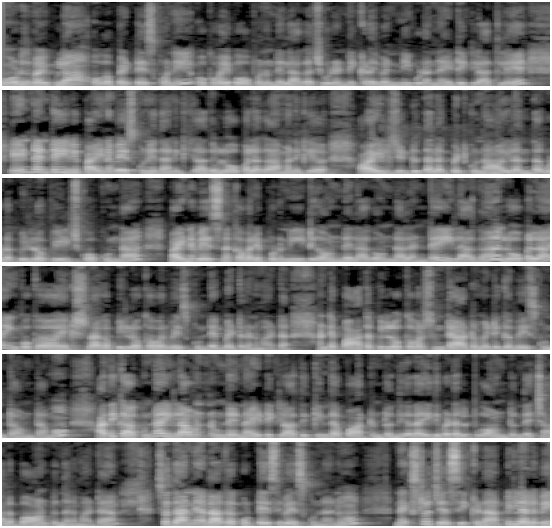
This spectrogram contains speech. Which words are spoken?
మూడు వైపులా ఒక పెట్టేసుకొని ఒకవైపు ఓపెన్ ఉండేలాగా చూడండి. ఇక్కడ ఇవన్నీ కూడా నైటీ క్లాత్లే. ఏంటంటే ఇవి పైన వేసుకునే దానికి కాదు లోపలగా మనకి ఆయిల్ జిడ్డు తలకు పెట్టుకున్న ఆయిల్ అంతా కూడా పిల్లో పీల్చుకోకుండా పైన వేసిన కవర్ ఎప్పుడు నీట్గా ఉండేలాగా ఉండాలంటే ఇలాగా లోపల ఇంకొక ఎక్స్ట్రాగా పిల్లో కవర్ వేసుకుంటే బెటర్ అనమాట అంటే పాత పిల్లో కవర్స్ ఉంటే ఆటోమేటిక్గా వేసుకుంటా ఉంటాము. అది కాకుండా ఇలా ఉండే నైటీ క్లాత్ కింద పార్ట్ ఉంటుంది కదా ఇది వెడల్పుగా ఉంటుంది చాలా బాగుంటుంది అనమాట సో దాన్ని అలాగా కుట్టేసి వేసుకున్నాను. నెక్స్ట్ వచ్చేసి ఇక్కడ పిల్లలవి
